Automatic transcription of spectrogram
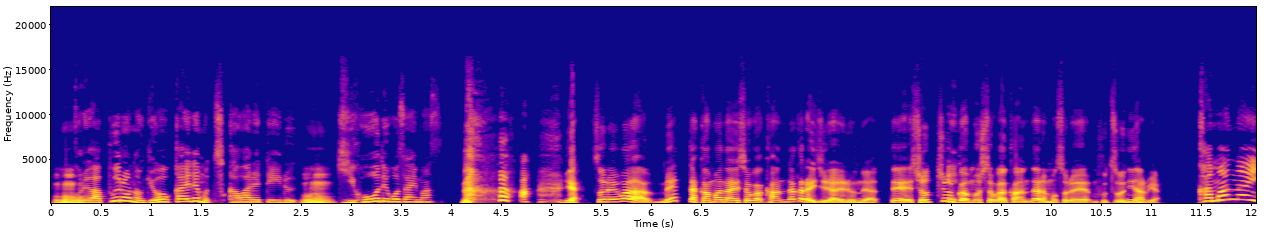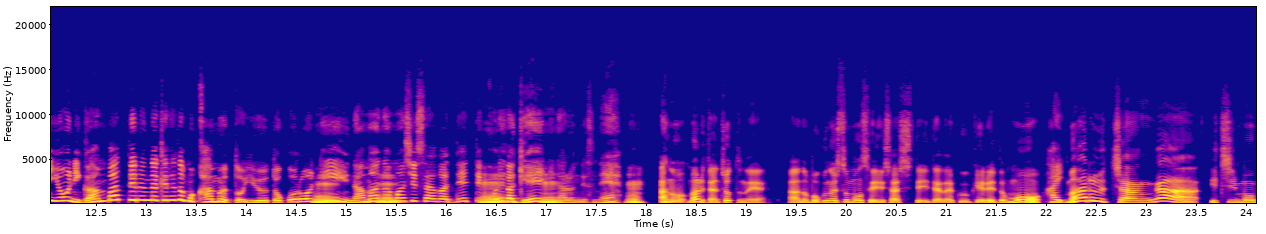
うんこれはプロの業界でも使われているうん。技法でございます。いや、それは、めった噛まない人が噛んだからいじられるんであって、しょっちゅう噛む人が噛んだらもうそれ普通になるやん。噛まないように頑張ってるんだけれども噛むというところにうん生々しさが出て、うんこれが芸になるんですね。うん。あの、まるちゃん、ちょっとね、あの、僕の質問を整理させていただくけれども、はいまるちゃんが一目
